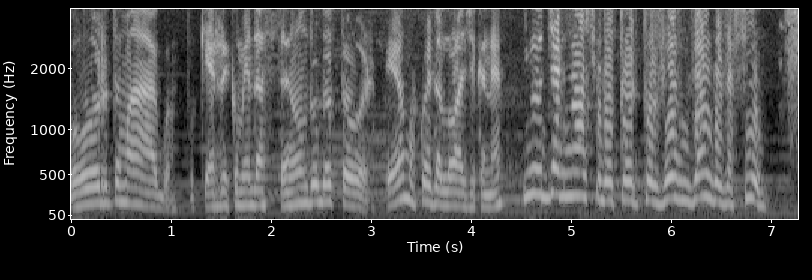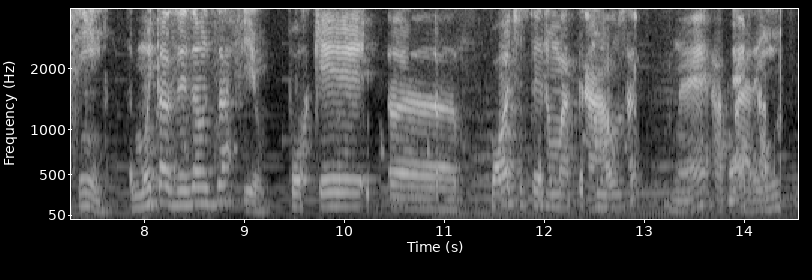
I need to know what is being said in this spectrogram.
corro tomar água, porque é recomendação do doutor. É uma coisa lógica, né? E o diagnóstico, doutor, por vezes é um desafio? Sim, muitas vezes é um desafio, porque uh, pode ter uma causa né, aparente.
